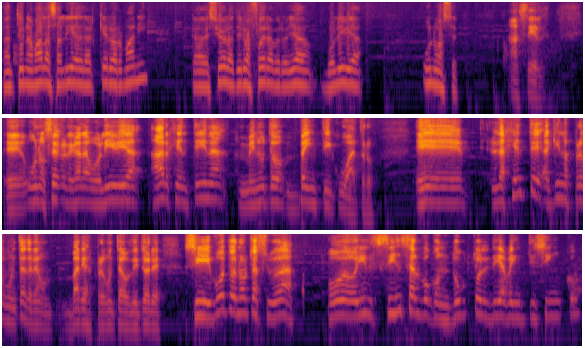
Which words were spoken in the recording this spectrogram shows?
ante una mala salida del arquero Armani. Cabeció, la tiró afuera, pero ya Bolivia 1-0. Así es. Eh, 1-0 le gana Bolivia, Argentina, minuto 24. Eh, la gente aquí nos pregunta, tenemos varias preguntas auditores, si voto en otra ciudad, ¿puedo ir sin salvoconducto el día 25?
